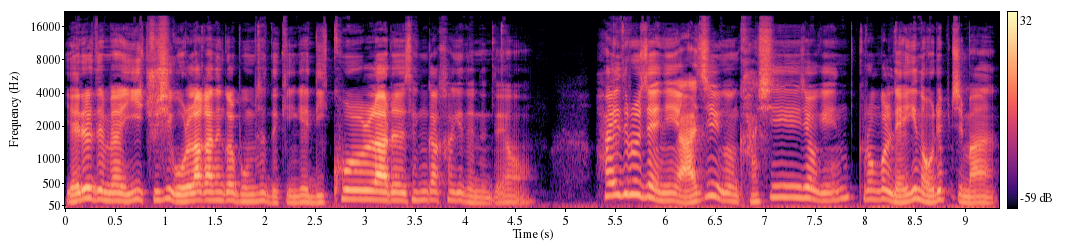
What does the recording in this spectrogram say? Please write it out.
예를 들면 이 주식 올라가는 걸 보면서 느낀 게 니콜라를 생각하게 됐는데요. 하이드로젠이 아직은 가시적인 그런 걸 내긴 어렵지만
